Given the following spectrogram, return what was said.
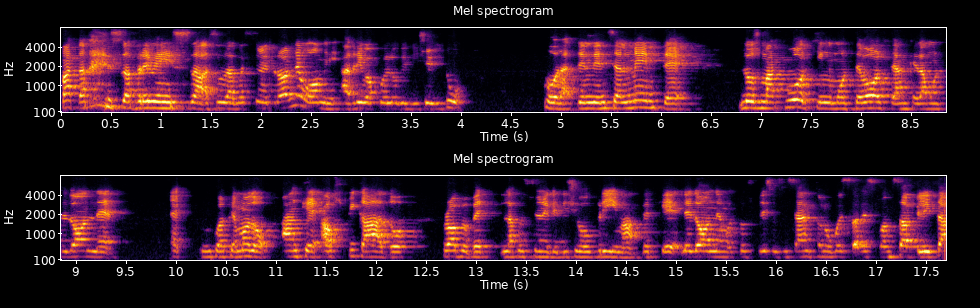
Fatta questa premessa sulla questione tra donne e uomini, arrivo a quello che dicevi tu. Ora, tendenzialmente lo smart working molte volte anche da molte donne è in qualche modo anche auspicato proprio per la questione che dicevo prima, perché le donne molto spesso si sentono questa responsabilità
